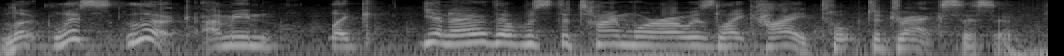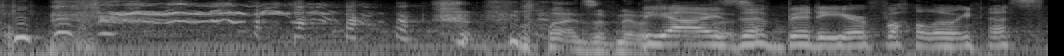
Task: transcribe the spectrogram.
look, let's look. I mean, like you know, there was the time where I was like, "Hi, talk to Draxus." Plans have never. The failed eyes us. of Bitty are following us.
